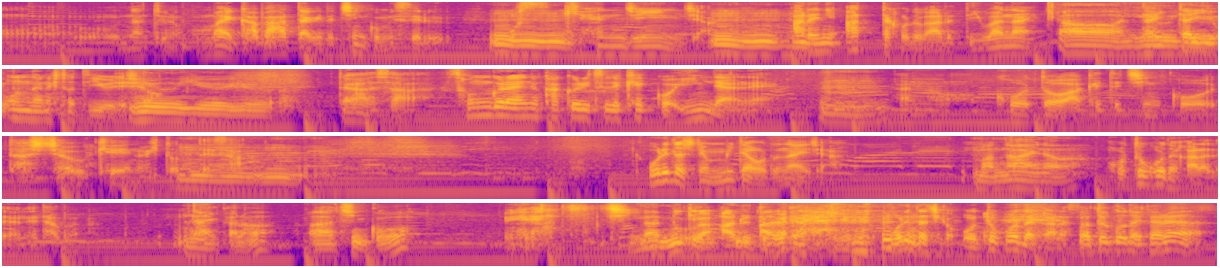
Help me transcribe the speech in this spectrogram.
なんていうの前ガバーって上げてチンコ見せるうんオス変人じゃん、うんうんうん。あれに会ったことがあるって言わない？大体女の人って言うでしょ。言う言う言う。だからさそんぐらいの確率で結構いいんだよね。うん。あのコートを開けてチンコを出しちゃう系の人ってさ、うんうん俺たちでも見たことないじゃん。まあないな。男だからだよね多分。ないかな。あチンコいやチンコがあるとか 俺たちが男だからさ、男だから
